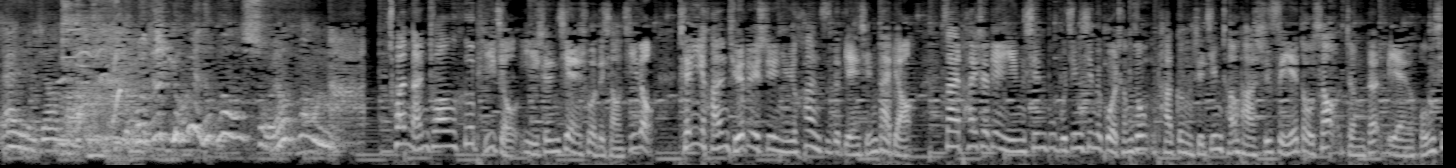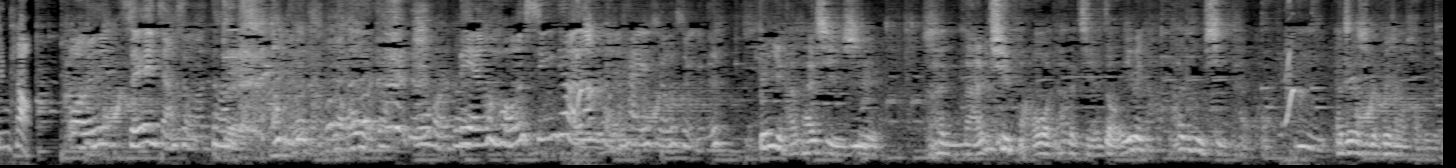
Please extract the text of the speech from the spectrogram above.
袋的，你知道吗？我就永远都不知道手要放哪。穿男装喝啤酒，一身健硕的小肌肉，陈意涵绝对是女汉子的典型代表。在拍摄电影《新步步惊心》的过程中，她更是经常把十四爷窦骁整得脸红心跳。我们随便讲什么都，脸红心跳，然后很害羞什么的。跟意涵拍戏是很难去把握他的节奏，因为他他入戏太快。嗯，他真的是个非常好的演员。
